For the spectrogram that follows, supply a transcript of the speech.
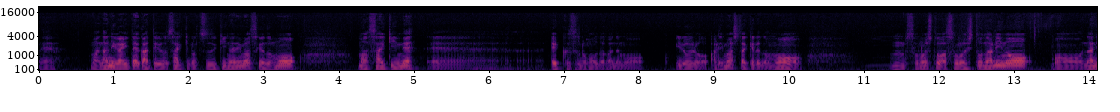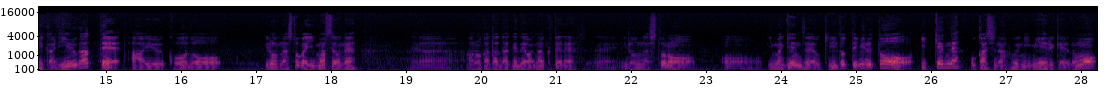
あね。まあ、何が言いたいかっていうとさっきの続きになりますけども、まあ、最近ね、えー X の方とかでもいろいろありましたけれども、うん、その人はその人なりの何か理由があってああいう行動いろんな人がいますよね、あの方だけではなくてね、えいろんな人の今現在を切り取ってみると一見ねおかしな風に見えるけれども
